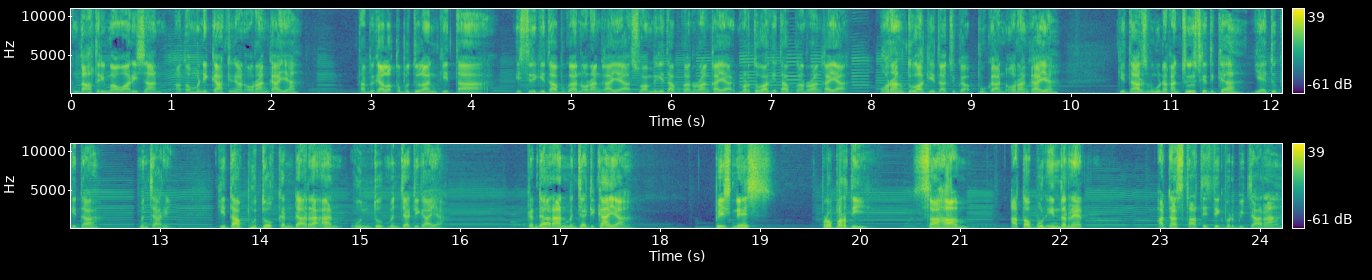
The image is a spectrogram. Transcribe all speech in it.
entah terima warisan atau menikah dengan orang kaya, tapi kalau kebetulan kita, istri kita bukan orang kaya, suami kita bukan orang kaya, mertua kita bukan orang kaya, orang tua kita juga bukan orang kaya, kita harus menggunakan jurus ketiga, yaitu kita mencari. Kita butuh kendaraan untuk menjadi kaya. Kendaraan menjadi kaya, bisnis, properti, saham, ataupun internet. Ada statistik berbicara,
